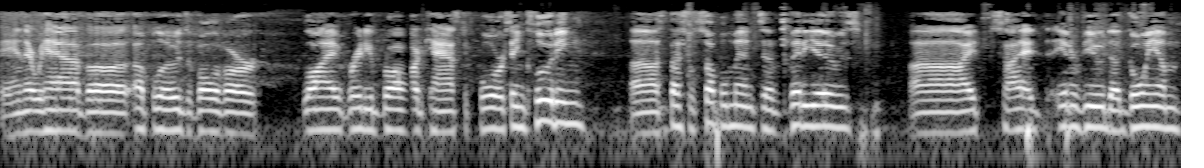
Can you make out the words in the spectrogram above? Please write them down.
and there we have uh, uploads of all of our live radio broadcasts, of course, including uh, special supplement of videos. Uh, I, I interviewed uh, Goyim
